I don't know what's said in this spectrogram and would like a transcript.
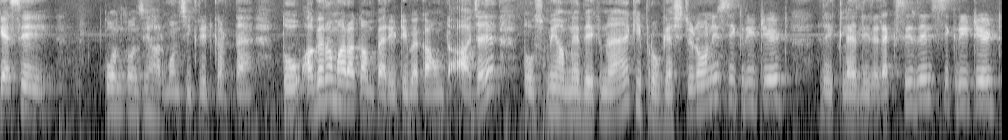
कैसे कौन कौन से हार्मोन सीक्रेट करता है? तो अगर हमारा कंपेरेटिव अकाउंट आ जाए तो उसमें हमने देखना है कि progesterone is secreted relaxin is secreted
